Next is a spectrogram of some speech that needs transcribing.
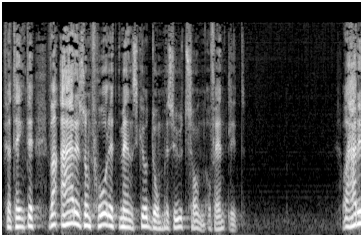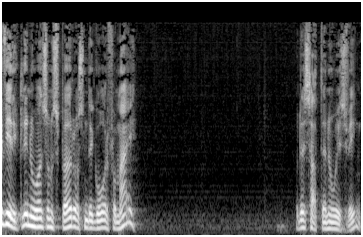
För jag tänkte, vad är det som får et att å dommes ut sån offentligt? Och här är verkligen någon som frågar oss om det går för mig. Och det satte nog i sving.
